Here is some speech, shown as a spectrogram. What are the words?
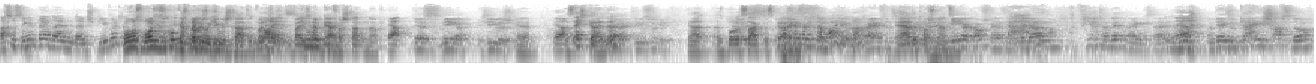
Hast du Singleplayer dein, dein Spiel weiter? Boris braucht nicht so gucken, Ich wir habe sprechen neues über Humankind. gestartet, weil Neues. ich, weil ich halt mehr verstanden habe. Ja, Ja, das ist mega. Ich liebe das Spiel. Ja. ja. Das ist echt geil, Ja, ne? ich liebe es wirklich. Ja, also Boris sagt, das ist Du warst geil. gestern nicht dabei, oder? 43 Ja, du Kopfschmerzen. Mega Kopfschmerzen. Ich hab mir dann vier Tabletten reingeknallt Ja. und denk so, geil, ich schaff's noch.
